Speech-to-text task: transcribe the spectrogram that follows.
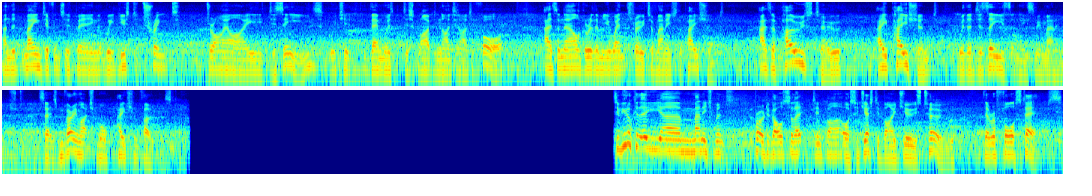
And the main difference is being that we used to treat dry eye disease, which it then was described in 1994, as an algorithm you went through to manage the patient, as opposed to a patient with a disease that needs to be managed. So it's very much more patient focused. So if you look at the um, management protocol selected by or suggested by DEWS 2, there are four steps.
